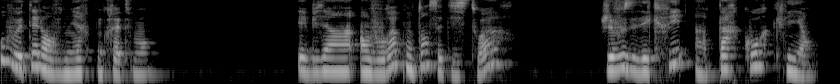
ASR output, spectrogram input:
où veut-elle en venir concrètement? Eh bien, en vous racontant cette histoire, je vous ai décrit un parcours client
